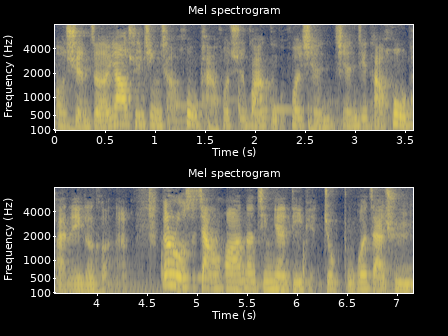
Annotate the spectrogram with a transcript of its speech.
呃选择要去进场护盘，或是关股会先先进场护盘的一个可能。那如果是这样的话，那今天的低点就不会再去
